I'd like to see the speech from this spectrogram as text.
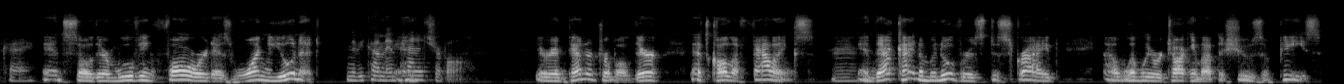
Okay. And so they're moving forward as one unit. And they become impenetrable. they're impenetrable. They're that's called a phalanx. Mm. and that kind of maneuver is described uh, when we were talking about the shoes of peace.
